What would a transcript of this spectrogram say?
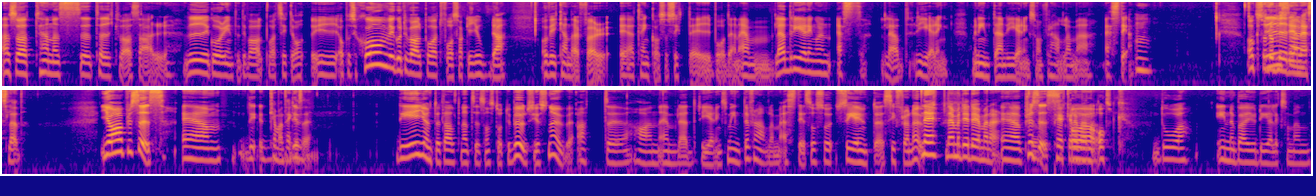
Alltså att hennes take var så här, vi går inte till val på att sitta i opposition, vi går till val på att få saker gjorda. Och vi kan därför eh, tänka oss att sitta i både en M-ledd regering och en S-ledd regering. Men inte en regering som förhandlar med SD. Mm. Och så då blir det en S-ledd? Ja, precis. Eh, det, kan man tänka det, sig. Det är ju inte ett alternativ som står till buds just nu att uh, ha en M-ledd regering som inte förhandlar med SD. Så, så ser ju inte siffrorna ut. Nej, nej men det är det jag menar. Eh, precis. Och, och, då innebär ju det liksom en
